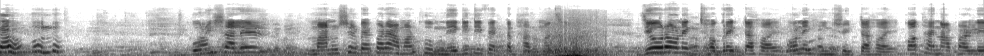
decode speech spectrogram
না বলো বরিশালের মানুষের ব্যাপারে আমার খুব নেগেটিভ একটা ধারণা ছিল। যে ওরা অনেক ঝগড়াইটা হয় অনেক হিংসুইটা হয় কথায় না পারলে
